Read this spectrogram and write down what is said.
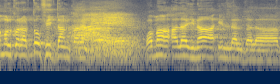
আমল করার তৌফিক দান করেন। ওমা আলাইনা ইল্লাল বালাগ।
